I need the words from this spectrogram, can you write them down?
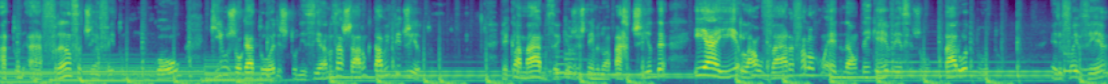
a, a França tinha feito um gol que os jogadores tunisianos acharam que estava impedido. Reclamaram, não sei o que, o juiz terminou a partida e aí lá o Vara falou com ele: não, tem que rever esse jogo. Parou tudo. Ele foi ver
